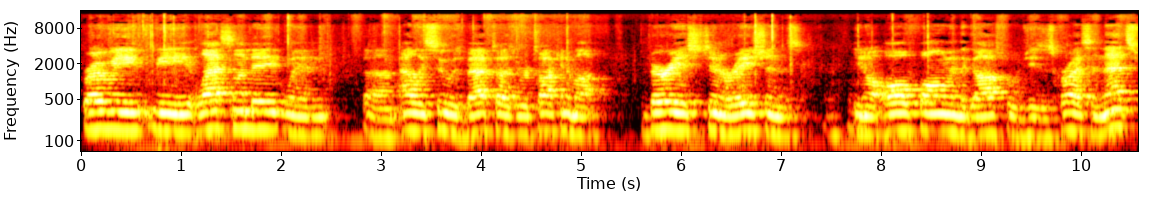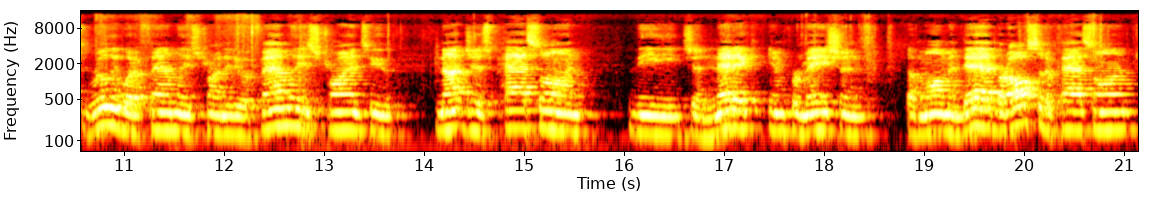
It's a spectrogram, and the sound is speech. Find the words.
where We, we last Sunday when um, Ali Sue was baptized, we were talking about various generations, you know, all following the gospel of Jesus Christ, and that's really what a family is trying to do. A family is trying to not just pass on the genetic information of mom and dad, but also to pass on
